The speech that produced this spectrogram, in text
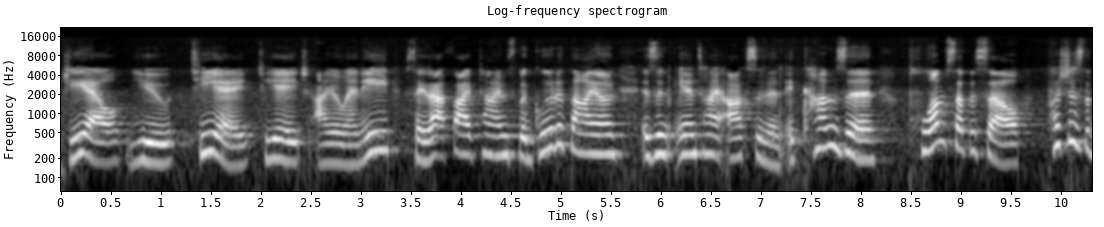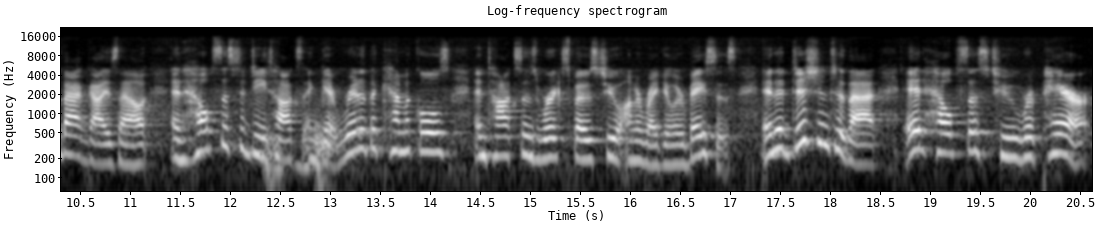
G L U T A T H I O N E. Say that five times. The glutathione is an antioxidant. It comes in, plumps up a cell, pushes the bad guys out, and helps us to detox and get rid of the chemicals and toxins we're exposed to on a regular basis. In addition to that, it helps us to repair.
